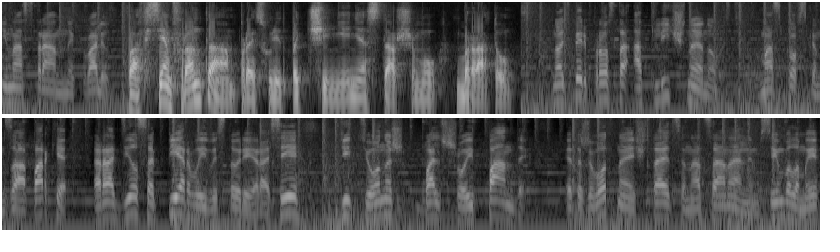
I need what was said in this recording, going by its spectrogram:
иностранных валют. По всем фронтам происходит подчинение старшему брату. Ну а теперь просто отличная новость. В московском зоопарке родился первый в истории России детеныш большой панды – это животное считается национальным символом и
